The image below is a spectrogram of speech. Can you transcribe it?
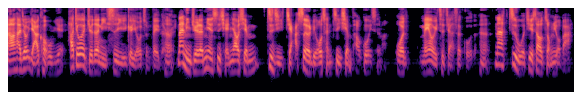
然后他就哑口无言，他就会觉得你是一个有准备的人。那你觉得面试前要先自己假设流程，自己先跑过一次吗？我没有一次假设过的。嗯，那自我介绍总有吧？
